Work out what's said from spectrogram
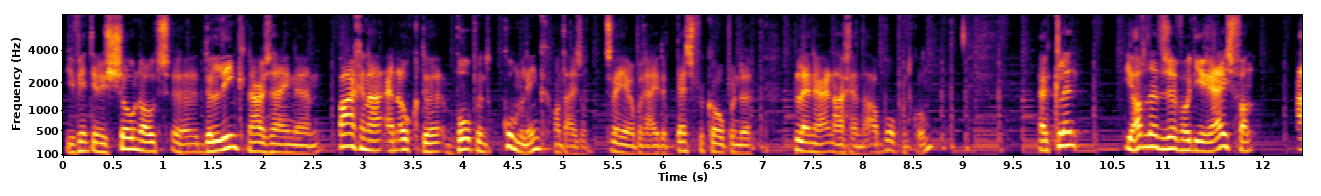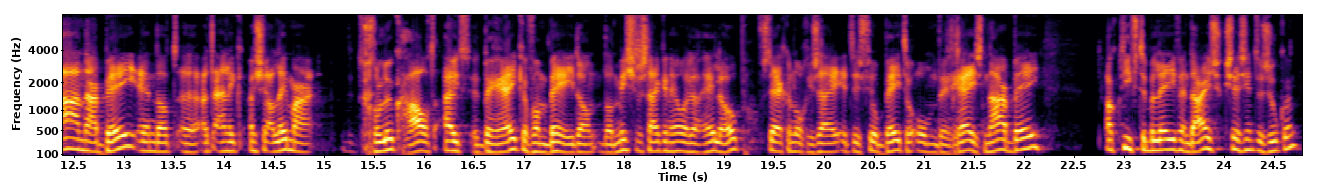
Je vindt in de show notes uh, de link naar zijn uh, pagina en ook de bol.com link. Want hij is al twee jaar rij de best verkopende planner en agenda op bol.com. Je had het net eens over die reis van A naar B. En dat uiteindelijk als je alleen maar het geluk haalt uit het bereiken van B, dan, dan mis je waarschijnlijk een hele, hele hoop. Sterker nog, je zei het is veel beter om de reis naar B actief te beleven en daar je succes in te zoeken.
